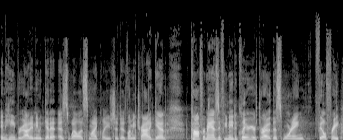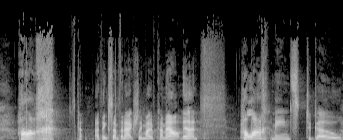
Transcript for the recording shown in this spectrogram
in Hebrew. I didn't even get it as well as Michael. You should let me try it again. Confirmands, if you need to clear your throat this morning, feel free. Halach. I think something actually might have come out then. Halach means to go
